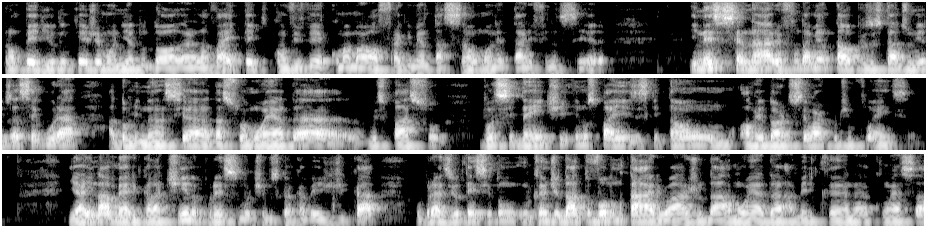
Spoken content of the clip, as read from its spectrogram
para um período em que a hegemonia do dólar ela vai ter que conviver com uma maior fragmentação monetária e financeira. E nesse cenário é fundamental para os Estados Unidos assegurar a dominância da sua moeda no espaço do Ocidente e nos países que estão ao redor do seu arco de influência. E aí, na América Latina, por esses motivos que eu acabei de indicar, o Brasil tem sido um, um, candidato voluntário a ajudar a moeda americana com essa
